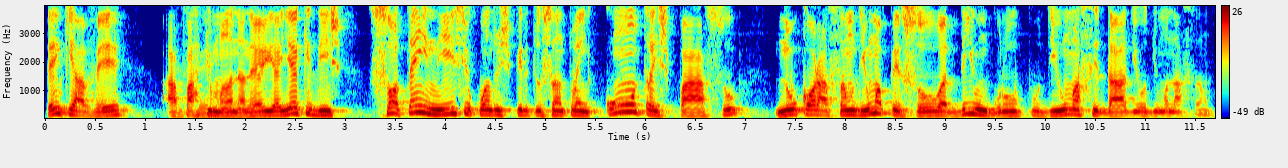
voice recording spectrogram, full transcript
Tem que haver a Perfeito. parte humana. Né? E aí é que diz só tem início quando o Espírito Santo encontra espaço no coração de uma pessoa, de um grupo, de uma cidade ou de uma nação.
